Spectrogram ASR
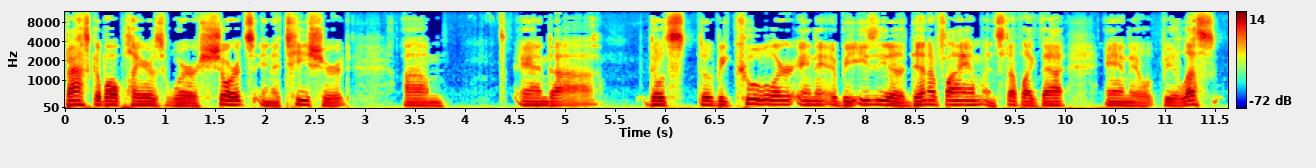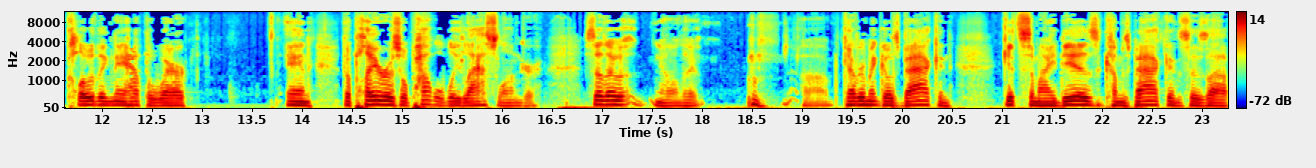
basketball players wear shorts and a t-shirt um, and uh, those they'll be cooler and it'll be easy to identify them and stuff like that and it'll be less clothing they have to wear and the players will probably last longer. So the you know the uh, government goes back and gets some ideas comes back and says uh,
